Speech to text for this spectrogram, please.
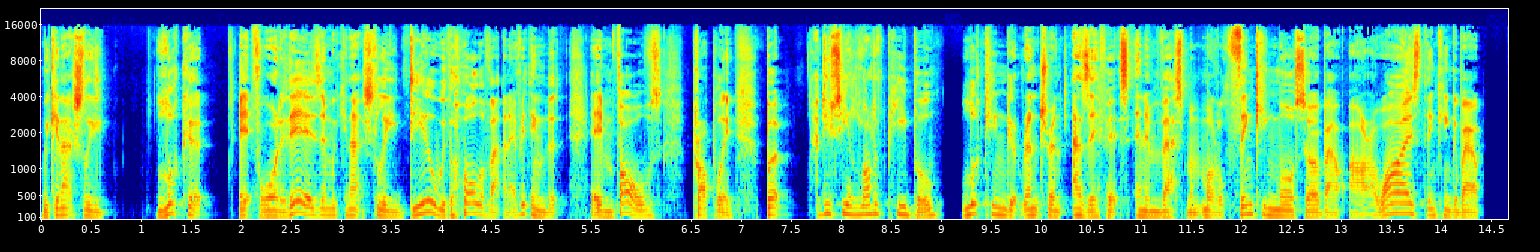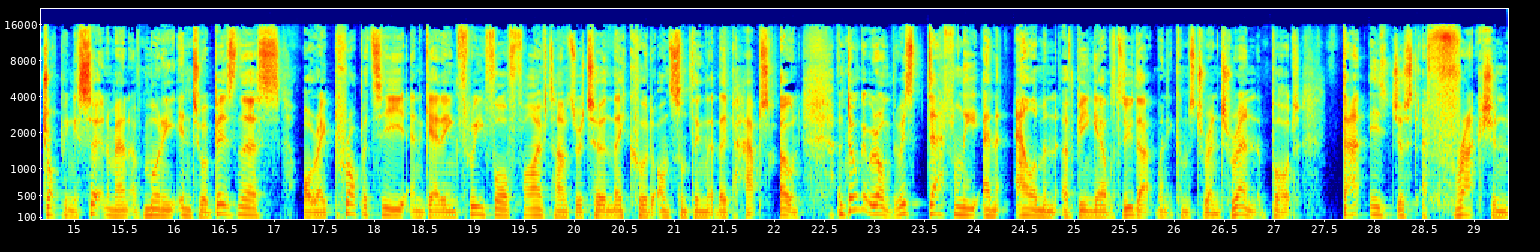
we can actually look at it for what it is, and we can actually deal with all of that and everything that it involves properly. But I do see a lot of people looking at rent to rent as if it's an investment model, thinking more so about ROIs, thinking about dropping a certain amount of money into a business or a property and getting three, four, five times the return they could on something that they perhaps own. And don't get me wrong, there is definitely an element of being able to do that when it comes to rent to rent, but that is just a fraction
